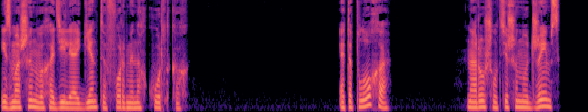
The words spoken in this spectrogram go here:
Из машин выходили агенты в форменных куртках. «Это плохо?» — нарушил тишину Джеймс,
